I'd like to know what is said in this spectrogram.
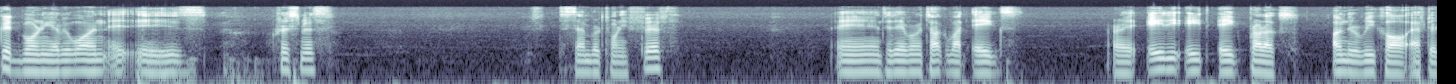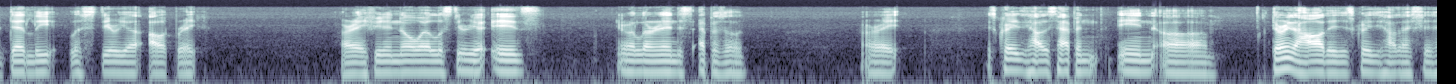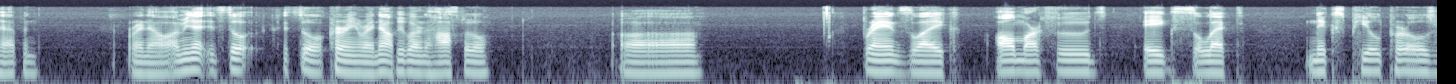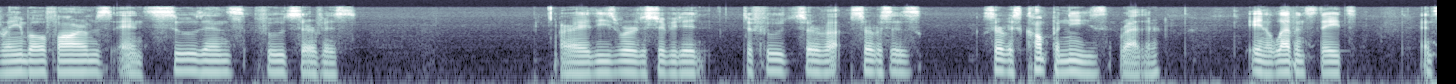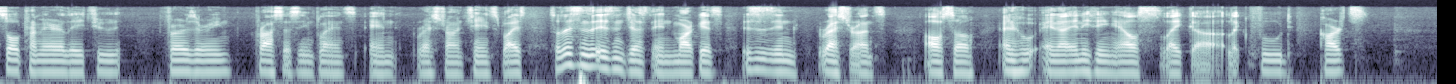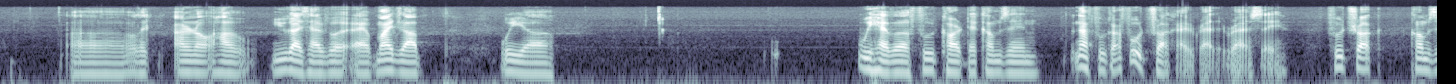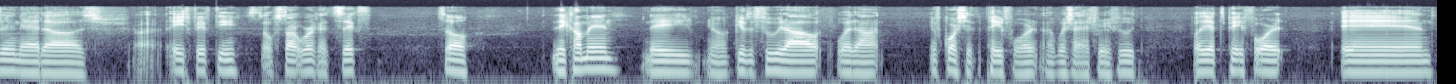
Good morning, everyone. It is Christmas, December 25th, and today we're going to talk about eggs. Alright, 88 egg products under recall after deadly listeria outbreak. Alright, if you didn't know what listeria is, you're going to learn in this episode. Alright, it's crazy how this happened in, uh, during the holidays, it's crazy how that shit happened right now. I mean, it's still it's still occurring right now. People are in the hospital. Uh, brands like Almark Foods, Eggs Select, Nick's Peeled Pearls, Rainbow Farms, and Susan's Food Service. Alright, these were distributed to food serv- services service companies rather in 11 states and sold primarily to furthering processing plants and restaurant chain supplies. So this is, isn't just in markets. This is in restaurants also, and who and uh, anything else like uh, like food carts. Uh, like I don't know how you guys have uh, at my job. We uh, we have a food cart that comes in. Not food cart, food truck. I'd rather rather say. Food truck comes in at uh, 8:50. So start work at six so they come in, they you know give the food out, whatnot. Of course, you have to pay for it. I wish I had free food, but you have to pay for it, and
